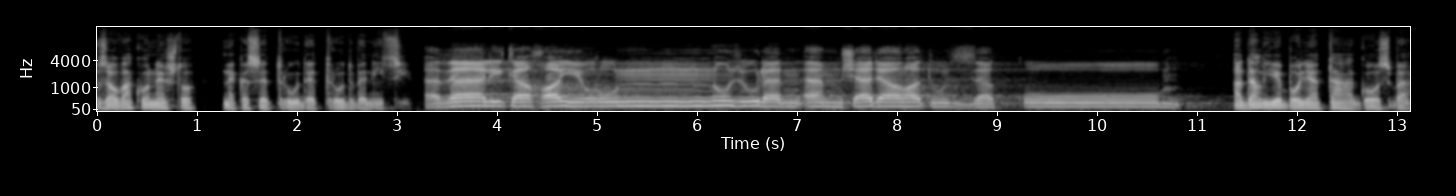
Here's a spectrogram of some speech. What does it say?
Za ovako nešto neka se trude trudbenici. أذلك خير نزلا أم شجرة الزقوم A da li je bolja ta gozba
